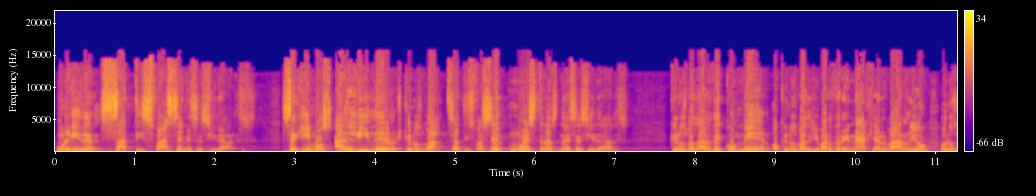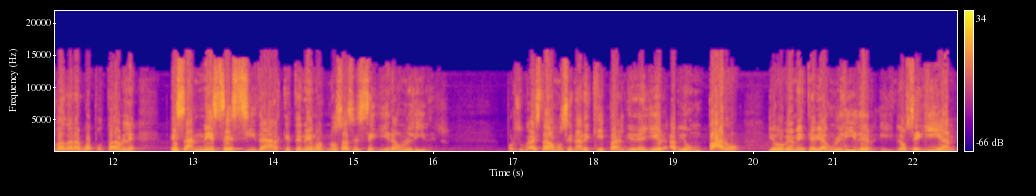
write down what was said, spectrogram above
Un líder satisface necesidades. Seguimos al líder que nos va a satisfacer nuestras necesidades, que nos va a dar de comer o que nos va a llevar drenaje al barrio o nos va a dar agua potable. Esa necesidad que tenemos nos hace seguir a un líder. Por supuesto, estábamos en Arequipa el día de ayer, había un paro y obviamente había un líder y lo seguían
